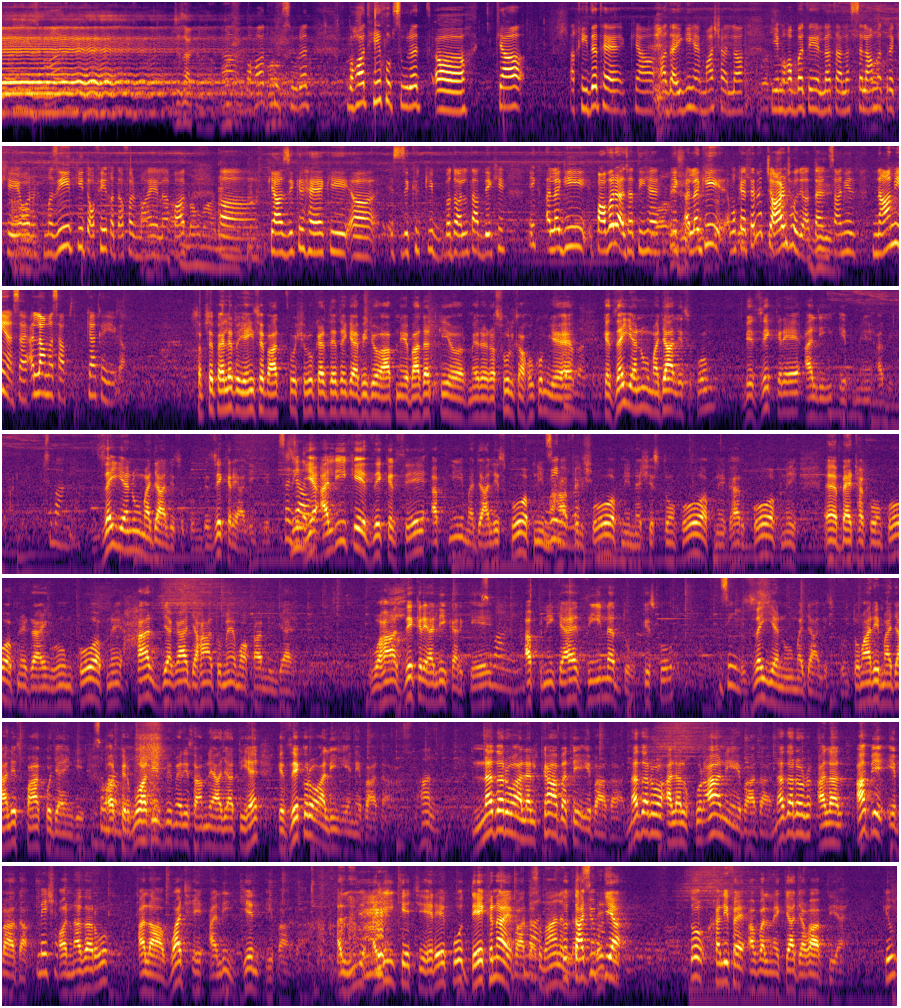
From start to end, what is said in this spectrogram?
बहुत खूबसूरत बहुत ही खूबसूरत क्या अकीदत है क्या अदायगी है माशाल्लाह। ये मोहब्बतें अल्लाह ताला सलामत रखे और मज़ीद की तौफ़ी अता फ़रमाए अल्लाह पाक। आ, क्या ज़िक्र है कि आ, इस ज़िक्र की बदौलत आप देखें। एक अलग ही पावर आ जाती है एक अलग ही वो कहते हैं ना चार्ज हो जाता है इंसानियत नाम ही ऐसा है। अल्लाह साहब क्या कहिएगा? सबसे पहले तो यहीं से बात को शुरू कर देते हैं कि अभी जो आपने इबादत की और मेरे रसूल का हुक्म यह है कि जई अनु मजालसकुम बेज़िक्र अली इब्न अबी जई मजालसकुम बेज़िक्र अली। के ये अली के ज़िक्र से अपनी मजालिस को अपनी महाफिल को अपनी नशिस्तों को अपने घर को अपने बैठकों को अपने ड्राइंग रूम को अपने हर जगह जहाँ तुम्हें मौका मिल जाए वहाँ ज़िक्र अली करके अपनी क्या है जीनत दो। किसको? जी। जयनु मजालिस तुम्हारी मजालिस पाक हो जाएँगी। और फिर वो हदीस भी मेरे सामने आ जाती है कि ज़िक्र अली इन इबादा हाँ नज़र अलल इबादा नज़र अलल कुरान इबादा नज़र अब इबादा। और नज़र अला वजह अली इबादा। अली, के चेहरे को देखना सुभान तो ताजुब किया। तो खलीफा अव्वल ने क्या जवाब दिया है? क्यों?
